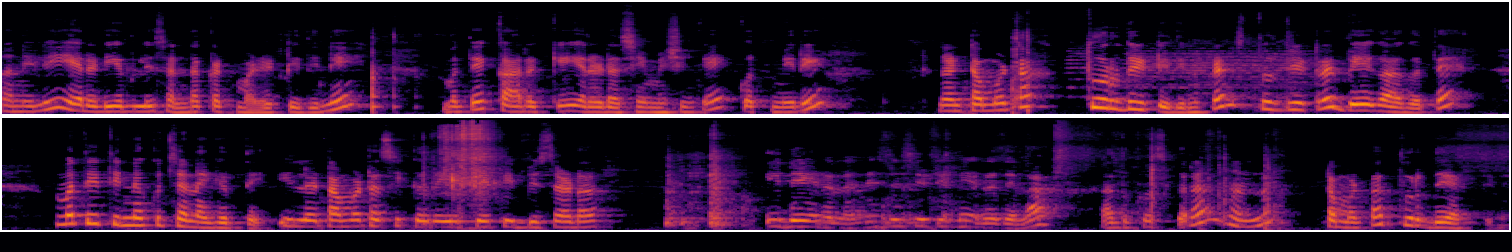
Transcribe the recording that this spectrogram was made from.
ನಾನಿಲ್ಲಿ ಎರಡು ಈರುಳ್ಳಿ ಸಣ್ಣ ಕಟ್ ಮಾಡಿಟ್ಟಿದ್ದೀನಿ. ಮತ್ತು ಖಾರಕ್ಕೆ ಎರಡು ಹಸಿಮೆಣ್ಸಿನ್ಕಾಯಿ ಕೊತ್ತಂಬರಿ. ನಾನು ಟೊಮೊಟ ತುರಿದಿಟ್ಟಿದ್ದೀನಿ ಫ್ರೆಂಡ್ಸ್ ತುರಿದಿಟ್ರೆ ಬೇಗ ಆಗುತ್ತೆ. ಮತ್ತು ತಿನ್ನೋಕ್ಕೂ ಚೆನ್ನಾಗಿರುತ್ತೆ. ಇಲ್ಲ ಟೊಮೊಟೊ ಸಿಕ್ಕಿದ್ರೆ ಎಷ್ಟೈತಿ ಬಿಸಾಡ ಇದೇ ಇರಲ್ಲ ನೆಸೆಸಿಟಿನೇ ಇರೋದಿಲ್ಲ. ಅದಕ್ಕೋಸ್ಕರ ನಾನು ಟೊಮೊಟೊ ತುರಿದೇ ಹಾಕ್ತೀನಿ.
